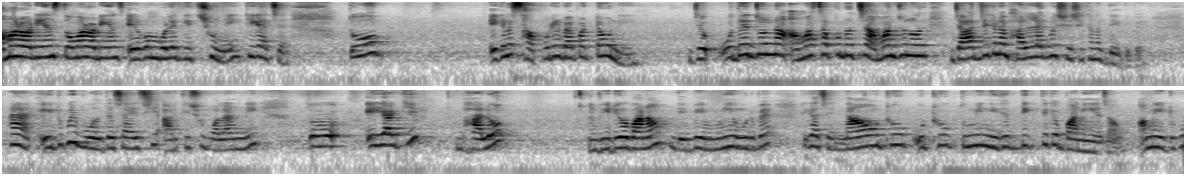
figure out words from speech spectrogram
আমার অডিয়েন্স তোমার অডিয়েন্স এরকম বলে কিচ্ছু নেই, ঠিক আছে? তো এখানে সাপোর্টের ব্যাপারটাও নেই। যে ওদের জন্য আমার সাপোর্ট হচ্ছে, আমার জন্য যার যেখানে ভালো লাগবে সে সেখানে দেখবে। হ্যাঁ এইটুকুই বলতে চাইছি, আর কিছু বলার নেই। তো এই আর কি, ভালো। ভিডিও বানাও, দেখবে এমনি উঠবে, ঠিক আছে? না উঠুক উঠুক, তুমি নিজের দিক থেকে বানিয়ে যাও। আমি এটুকু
